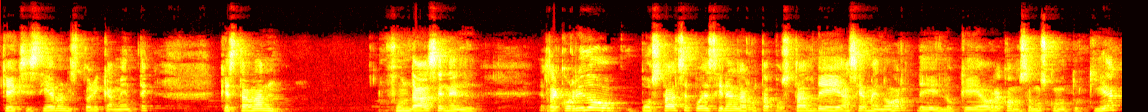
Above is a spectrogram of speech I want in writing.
que existieron históricamente, que estaban fundadas en el recorrido postal, se puede decir, en la ruta postal de Asia Menor, de lo que ahora conocemos como Turquía,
